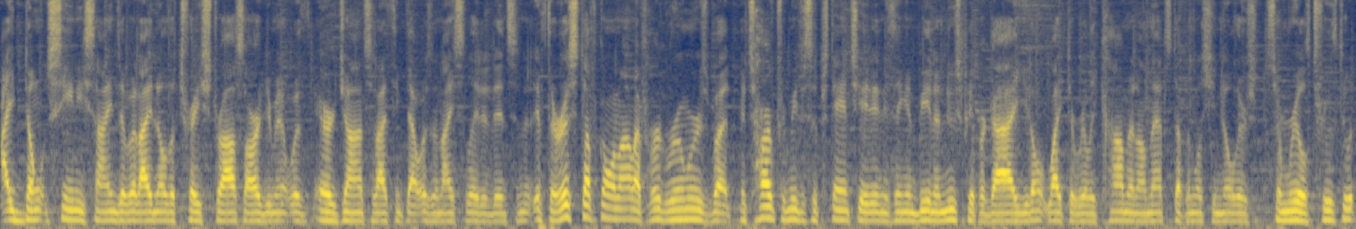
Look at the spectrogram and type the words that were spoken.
I don't see any signs of it. I know the Trey Stross argument with Eric Johnson. I think that was an isolated incident if there is stuff going on, I've heard rumors, but it's hard for me to substantiate anything. And being a newspaper guy, you don't like to really comment on that stuff unless you know there's some real truth to it.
